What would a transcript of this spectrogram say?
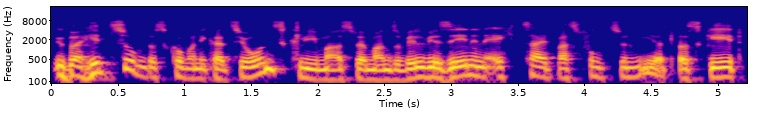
Überhitzung des Kommunikationsklimas, wenn man so will. Wir sehen in Echtzeit, was funktioniert, was geht.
